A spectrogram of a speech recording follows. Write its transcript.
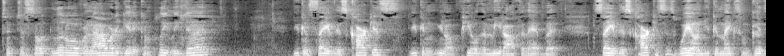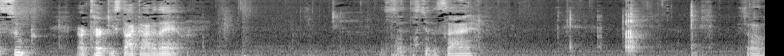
Took just a little over an hour to get it completely done. You can save this carcass. You can, you know, peel the meat off of that, but save this carcass as well, and you can make some good soup or turkey stock out of that. Set this to the side. So,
